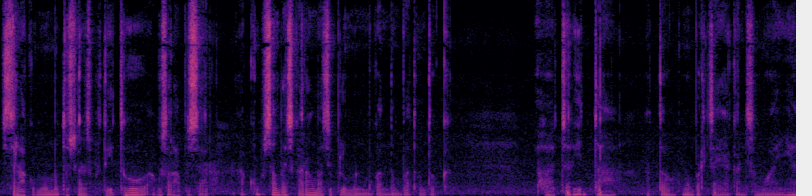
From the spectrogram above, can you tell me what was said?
setelah aku memutuskan seperti itu aku salah besar. Aku sampai sekarang masih belum menemukan tempat untuk uh, cerita atau mempercayakan semuanya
